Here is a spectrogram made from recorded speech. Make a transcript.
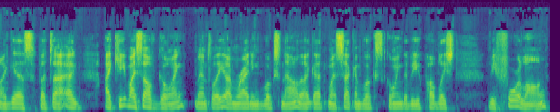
I guess. But uh, I I keep myself going mentally. I'm writing books now. I got my second book's going to be published before long,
